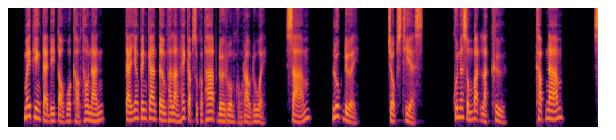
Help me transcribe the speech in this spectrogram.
ำ ไม่เพียงแต่ดีต่อหัวเข่าเท่านั้น แต่ยังเป็นการเติมพลังให้กับสุขภาพโดยรวมของเราด้วย 3. ลูกเดือยจบสเทียสคุณสมบัติหลักคือ ขับน้ำ ส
